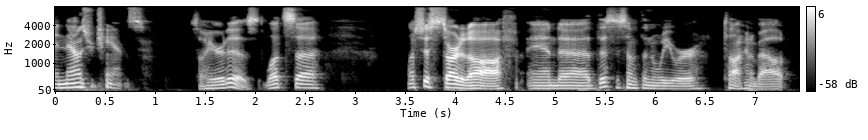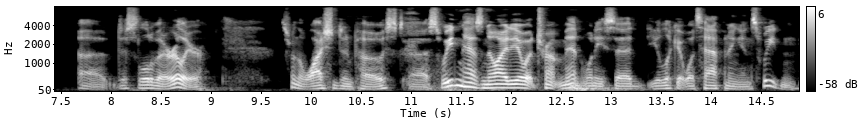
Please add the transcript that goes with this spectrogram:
and now's your chance. so here it is. Let's uh, let's just start it off. And uh, this is something we were talking about uh, just a little bit earlier. It's from the Washington Post. Uh, Sweden has no idea what Trump meant when he said, "You look at what's happening in Sweden."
